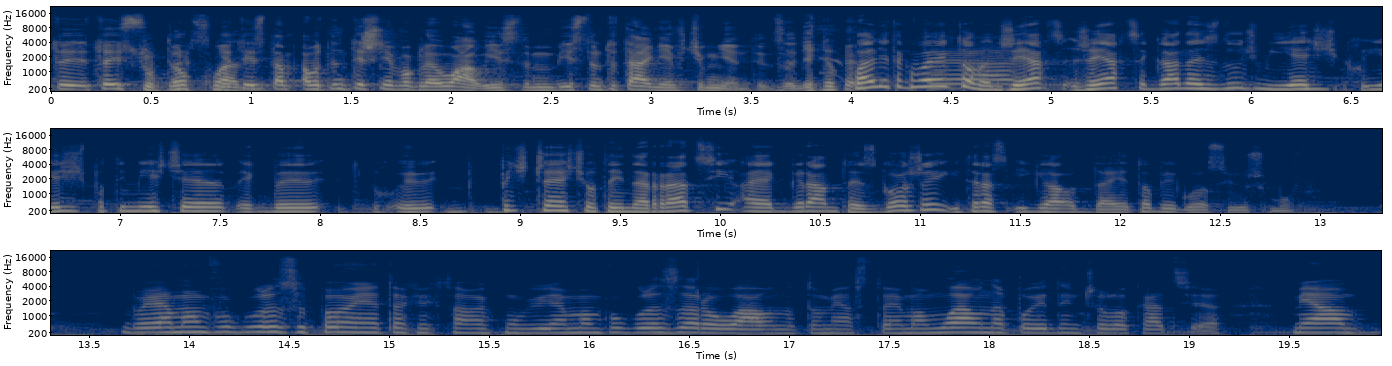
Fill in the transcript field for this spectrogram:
to, to jest super. Dokładnie. To jest tam autentycznie w ogóle wow, jestem, jestem totalnie wciągnięty. Co nie? Dokładnie tak jak Tomek, że ja, że ja chcę gadać z ludźmi, jeździć, jeździć po tym mieście, jakby y, być częścią tej narracji, a jak gram to jest gorzej i teraz Iga oddaje tobie głos już mów. Bo ja mam w ogóle zupełnie tak jak Tomek mówił, ja mam w ogóle zero wow na to miasto, ja mam wow na pojedyncze lokacje. Miałam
